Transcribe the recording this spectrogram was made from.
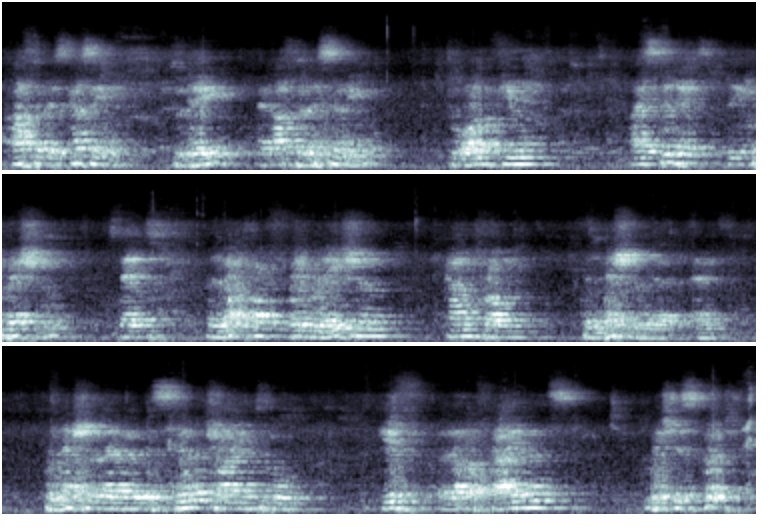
after discussing today and after listening to all of you, I still had the impression that a lot of regulation come from the national level and the national level is still trying to give a lot of guidance, which is good.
